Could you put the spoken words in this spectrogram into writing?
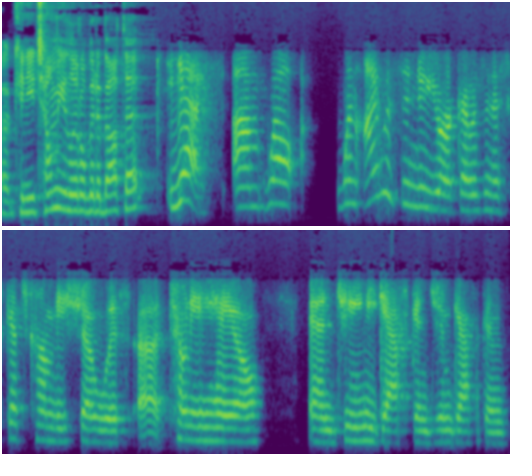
Uh, can you tell me a little bit about that? Yes. Um, well, when I was in New York, I was in a sketch comedy show with uh, Tony Hale and Jeannie Gaffigan, Jim Gaffigan's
